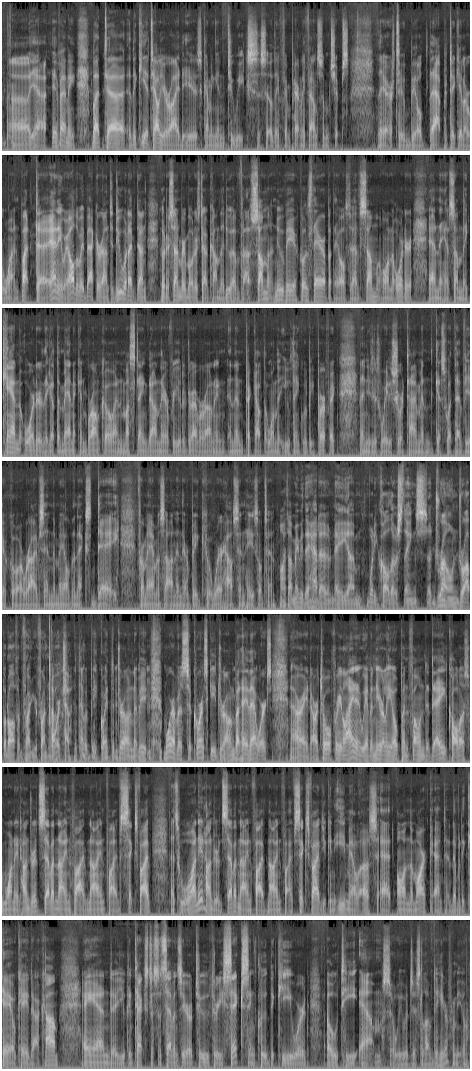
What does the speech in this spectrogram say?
yeah, if any. But uh, the Kia Telluride is coming in two weeks, so they've apparently found some chips there to build that particular one. But uh, anyway, all the way back around to do what I've done, go to sunburymotors.com. They do have uh, some new vehicles there, but they also have some on order, and they have some they can order. They got the Mannequin Bronco and Mustang down there for you to drive around and, and then pick out the one that you think would be perfect. Then you just wait a short time, and guess what? That vehicle arrives in the mail the next day from Amazon in their big warehouse in Hazleton. Oh, I thought maybe they had a, a um, what do you call those things? A drone drop it off in front of your front Oh, porch. that, would- that would be quite the drone. That'd be more of a Sikorsky drone, but hey, that works. All right, our toll free line, and we have a nearly open phone today. Call us 1 800 795 9565. That's 1 800 795 9565. You can email us at onthemark at WKOK.com, and uh, you can text us at 70236. Include the keyword OTM. So we would just love to hear from you.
